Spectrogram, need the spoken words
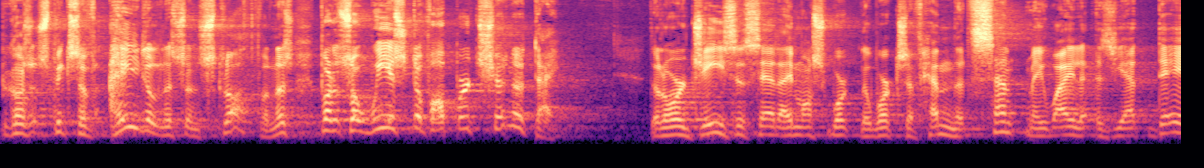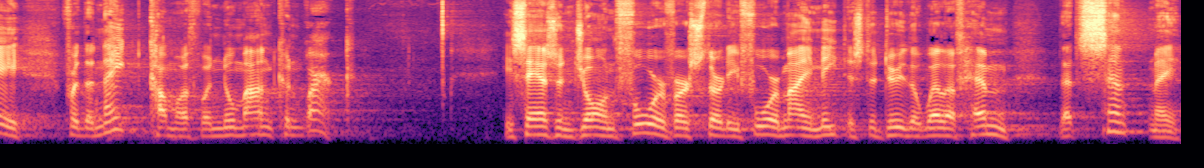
because it speaks of idleness and slothfulness, but it's a waste of opportunity. The Lord Jesus said, I must work the works of him that sent me while it is yet day, for the night cometh when no man can work. He says in John 4, verse 34, My meat is to do the will of him that sent me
